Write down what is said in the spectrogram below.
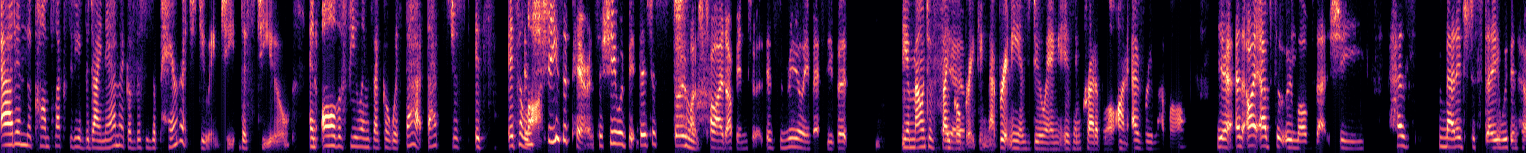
add in the complexity of the dynamic of this as a parent doing to, this to you and all the feelings that go with that that's just it's it's a and lot she's a parent so she would be there's just so much tied up into it it's really messy but the amount of cycle yeah. breaking that britney is doing is incredible on every level yeah and i absolutely love that she has managed to stay within her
